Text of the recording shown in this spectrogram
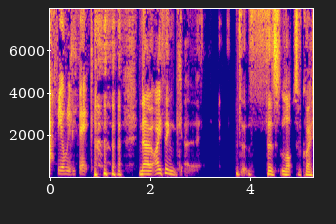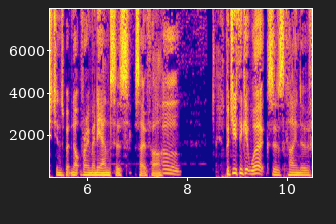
I feel really thick. No, I think uh, th- there's lots of questions, but not very many answers so far. Mm. But do you think it works as kind of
